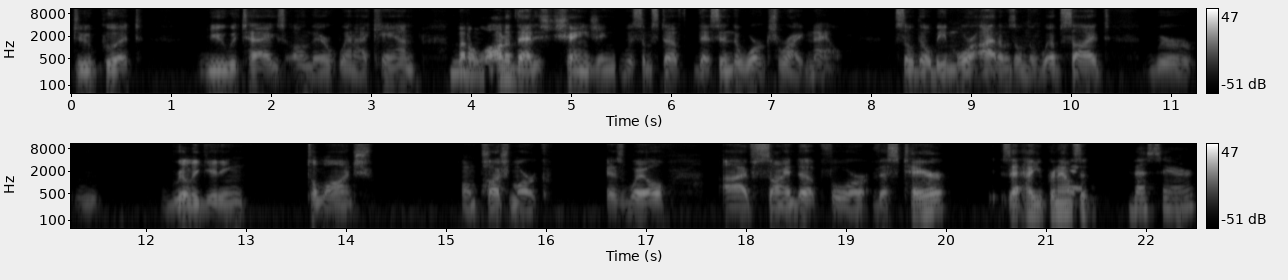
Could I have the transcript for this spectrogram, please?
do put new with tags on there when I can, mm-hmm. but a mm. lot of that is changing with some stuff that's in the works right now. So there'll be more items on the website. We're really getting to launch on Poshmark as well. I've signed up for Vestiaire. Is that how you pronounce yeah. it? Vestiaire.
